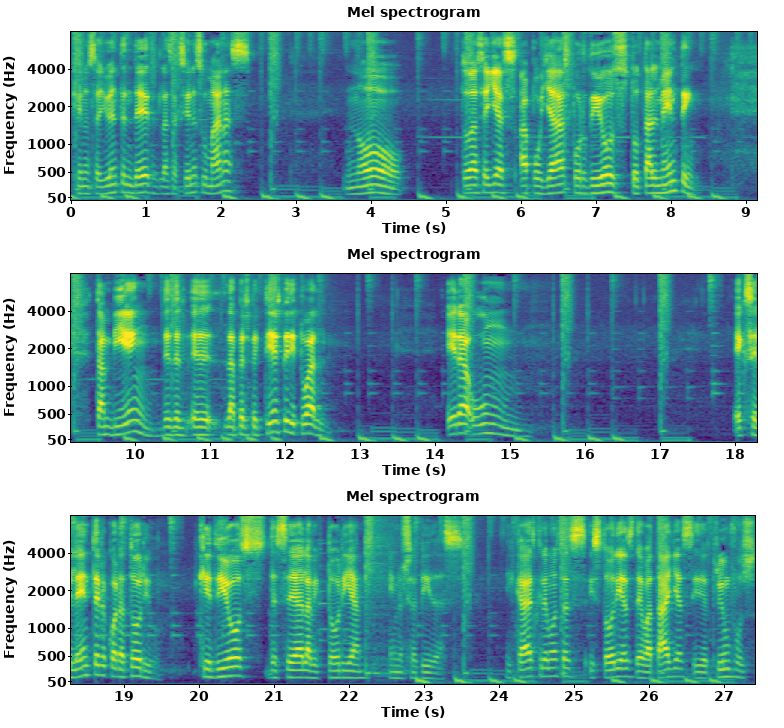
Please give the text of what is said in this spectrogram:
que nos ayuda a entender las acciones humanas, no todas ellas apoyadas por Dios totalmente. También desde eh, la perspectiva espiritual, era un excelente recordatorio que Dios desea la victoria en nuestras vidas. Y cada vez que leemos estas historias de batallas y de triunfos,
